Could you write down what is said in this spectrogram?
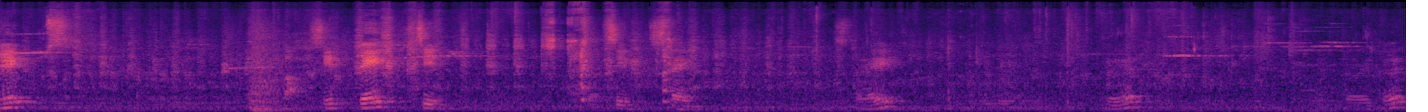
Psst, Jake. Psst. Ah, sit. Jake. Sit. Sit. Stay. Stay. Good. Very good.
